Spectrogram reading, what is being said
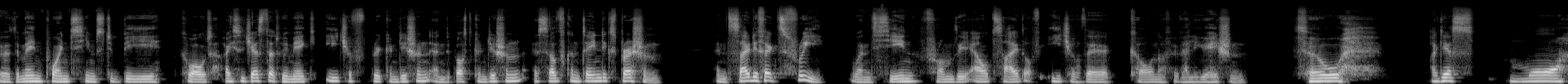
Uh, the main point seems to be, quote, I suggest that we make each of precondition and the postcondition a self-contained expression and side effects free when seen from the outside of each of the cone of evaluation. So, I guess more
